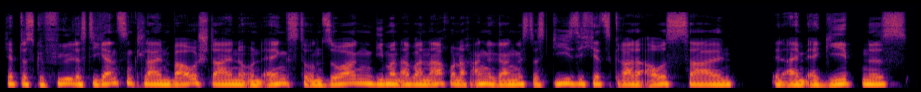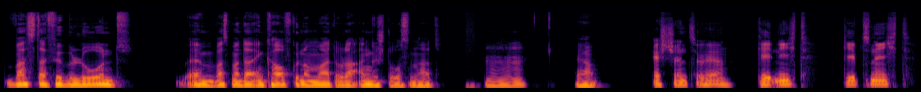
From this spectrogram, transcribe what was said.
ich habe das Gefühl, dass die ganzen kleinen Bausteine und Ängste und Sorgen, die man aber nach und nach angegangen ist, dass die sich jetzt gerade auszahlen in einem Ergebnis, was dafür belohnt, ähm, was man da in Kauf genommen hat oder angestoßen hat. Mhm. Ja. Echt schön zu hören. Geht nicht, gibt's nicht.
